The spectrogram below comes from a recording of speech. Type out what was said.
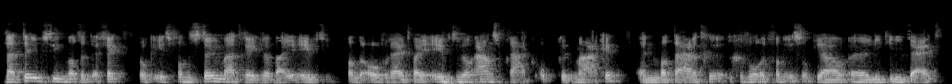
Laat tevens zien wat het effect ook is van de steunmaatregelen waar je van de overheid, waar je eventueel aanspraak op kunt maken. En wat daar het ge gevolg van is op jouw liquiditeit.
